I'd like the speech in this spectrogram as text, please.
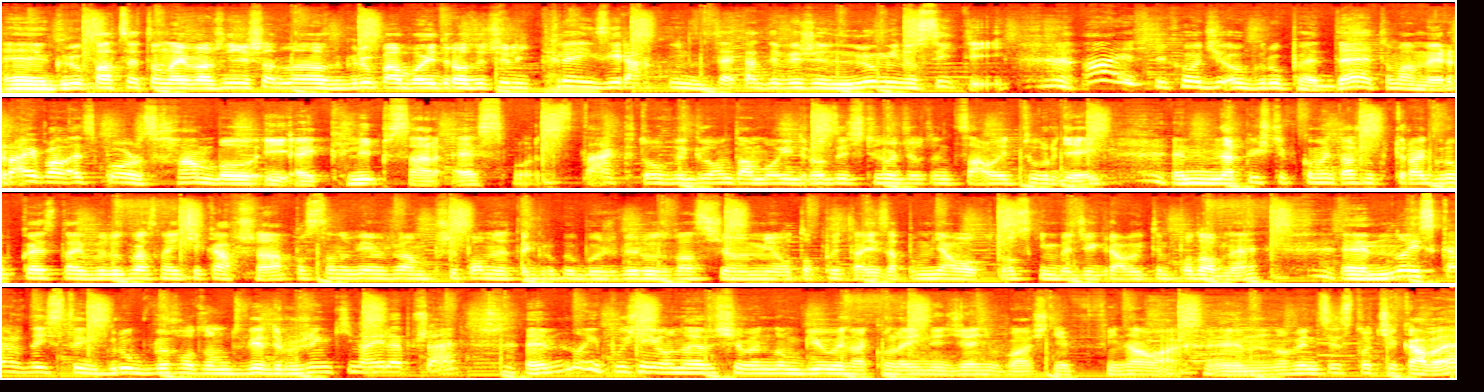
E, Grupa C to najważniejsza dla nas grupa, moi drodzy, czyli Crazy Raccoon, Zeta Division, Luminosity. A jeśli chodzi o grupę D, to mamy Rival Esports, Humble i Eclipsar Esports. Tak to wygląda, moi drodzy, jeśli chodzi o ten cały turniej. Napiszcie w komentarzu, która grupka jest tutaj według was najciekawsza. Postanowiłem, że wam przypomnę te grupy, bo już wielu z was się mnie o to pyta i zapomniało, kto z kim będzie grał i tym podobne. No i z każdej z tych grup wychodzą dwie drużynki najlepsze, no i później one się będą biły na kolejny dzień właśnie w finałach. No więc jest to ciekawe.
